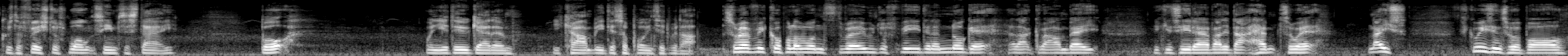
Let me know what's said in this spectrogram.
because the fish just won't seem to stay. But when you do get them you can't be disappointed with that. So every couple of runs through just feeding a nugget of that ground bait you can see there I've added that hemp to it. Nice squeeze into a ball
